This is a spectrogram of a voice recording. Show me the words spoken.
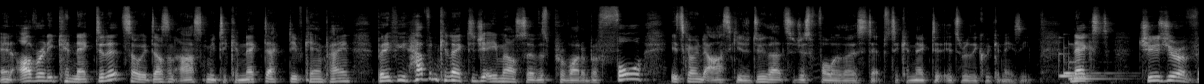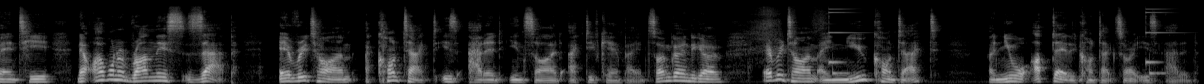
and I've already connected it so it doesn't ask me to connect ActiveCampaign but if you haven't connected your email service provider before it's going to ask you to do that so just follow those steps to connect it. It's really quick and easy. Next choose your event here. Now I want to run this zap every time a contact is added inside ActiveCampaign so I'm going to go every time a new contact a new or updated contact sorry is added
